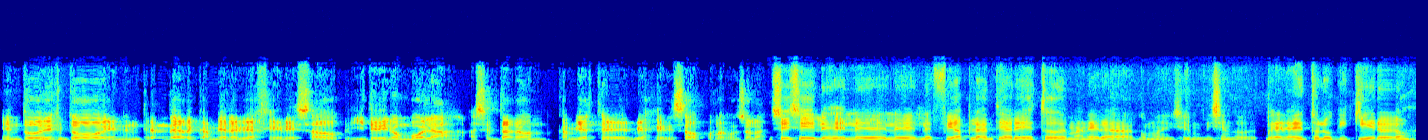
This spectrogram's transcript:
en todo esto, en entender, cambiar el viaje de egresados, ¿y te dieron bola? ¿Aceptaron? ¿Cambiaste el viaje de egresados por la consola? Sí, sí, le, le- le- le fui a plantear esto de manera, como diciendo, diciendo "Bueno, esto es lo que quiero,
